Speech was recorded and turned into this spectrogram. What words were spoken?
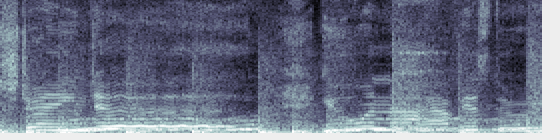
stranger. You and I have history.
